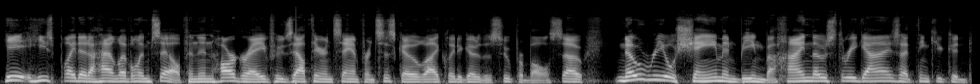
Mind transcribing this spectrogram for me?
he he's played at a high level himself. And then Hargrave, who's out there in San Francisco, likely to go to the Super Bowl. So no real shame in being behind those three guys. I think you could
